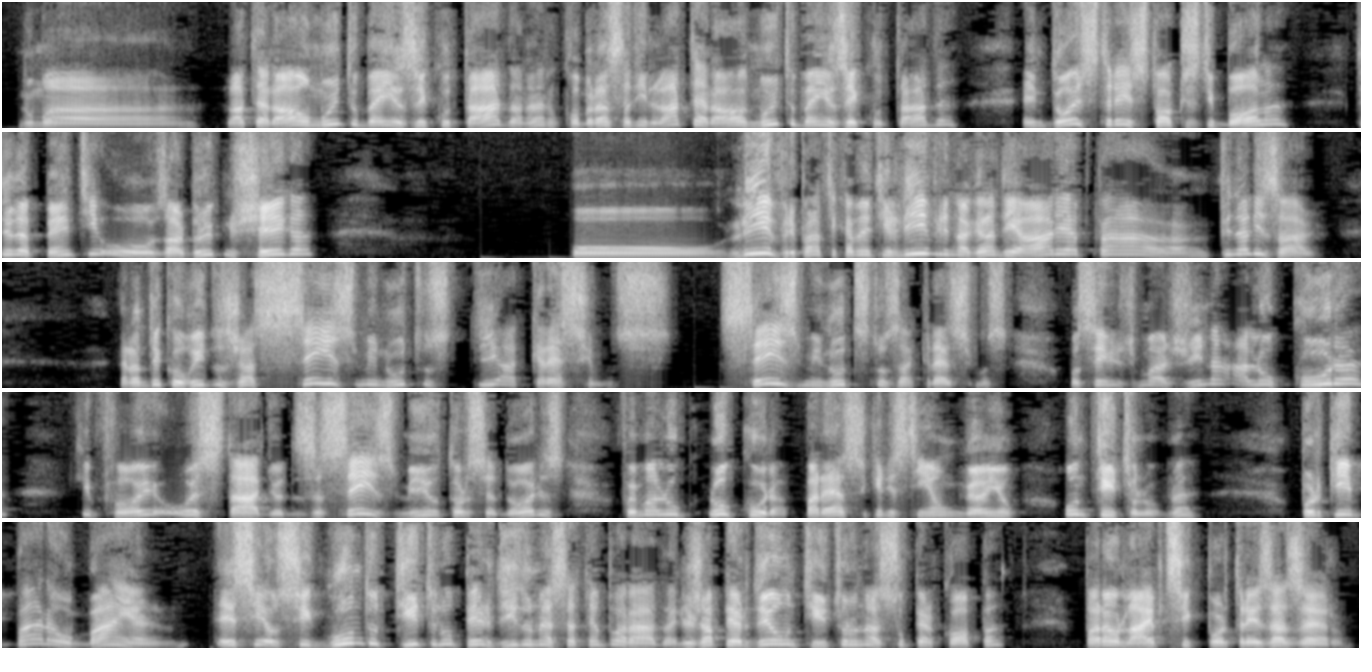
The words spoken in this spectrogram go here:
numa lateral muito bem executada, né, cobrança de lateral muito bem executada, em dois, três toques de bola, de repente o Saarbrücken chega o livre, praticamente livre na grande área para finalizar. Eram decorridos já seis minutos de acréscimos. Seis minutos dos acréscimos. Você imagina a loucura que foi o estádio. 16 mil torcedores. Foi uma loucura. Parece que eles tinham ganho um título, né? Porque para o Bayern, esse é o segundo título perdido nessa temporada. Ele já perdeu um título na Supercopa para o Leipzig por 3 a 0.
